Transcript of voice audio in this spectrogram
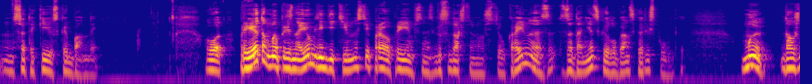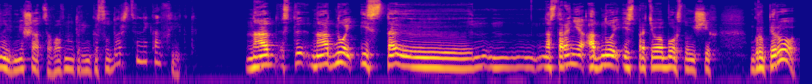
э, с этой киевской бандой. Вот. При этом мы признаем легитимность и правопреемственность государственности Украины за Донецкой и Луганской республикой. Мы должны вмешаться во внутреннегосударственный конфликт. На, на, одной из, э, на стороне одной из противоборствующих группировок.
